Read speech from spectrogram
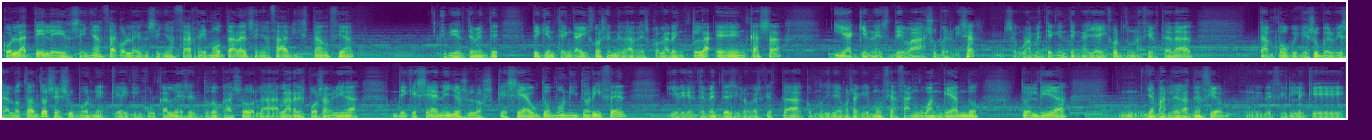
con la teleenseñanza, con la enseñanza remota, la enseñanza a distancia evidentemente de quien tenga hijos en edad escolar en, casa y a quienes deba supervisar. Seguramente quien tenga ya hijos de una cierta edad tampoco hay que supervisarlos tanto, se supone que hay que inculcarles en todo caso la, responsabilidad de que sean ellos los que se automonitoricen y evidentemente si lo ves que está, como diríamos aquí en Murcia, zanguangueando todo el día, mm, llamarle la atención y decirle que,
